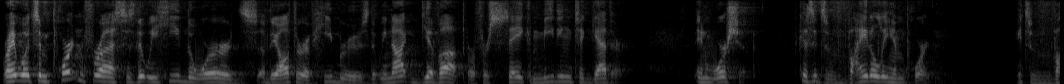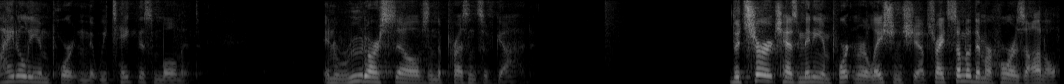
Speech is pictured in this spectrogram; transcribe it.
Right? What's important for us is that we heed the words of the author of Hebrews, that we not give up or forsake meeting together in worship, because it's vitally important. It's vitally important that we take this moment and root ourselves in the presence of God. The church has many important relationships, right? Some of them are horizontal,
